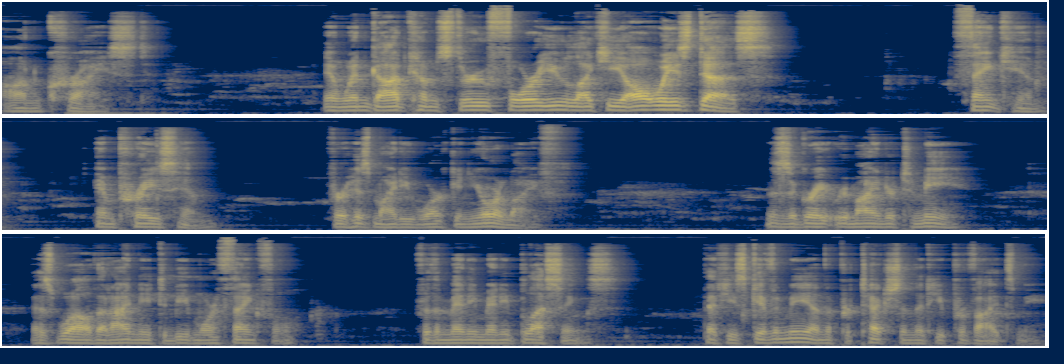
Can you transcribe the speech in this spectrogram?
on Christ. And when God comes through for you like He always does, thank Him and praise Him for His mighty work in your life. This is a great reminder to me as well that I need to be more thankful for the many, many blessings that He's given me and the protection that He provides me.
